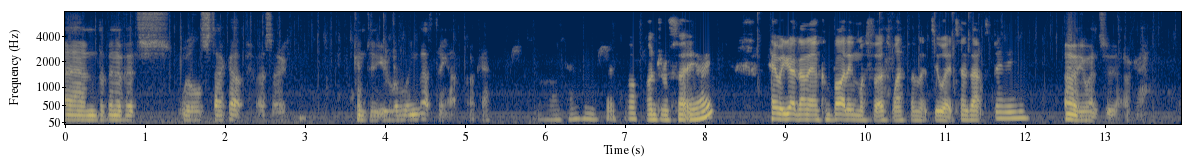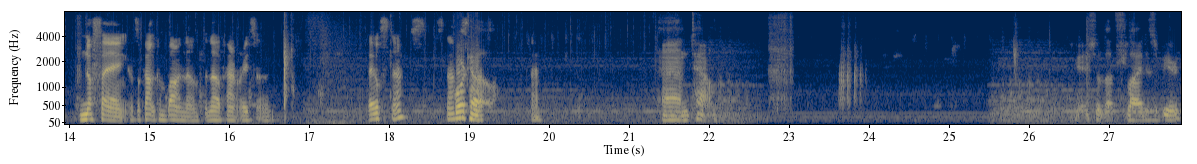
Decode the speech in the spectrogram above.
And the benefits will stack up as I continue leveling that thing up. Okay. Okay, oh, 138. Here we go, Danny. I'm combining my first weapon. Let's see what it turns out to be. Oh, you went to. Okay. Nothing, because I can't combine them for no apparent reason. Fail snaps? Snaps? Portal. Ah. And town. Okay, so that fly disappeared.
